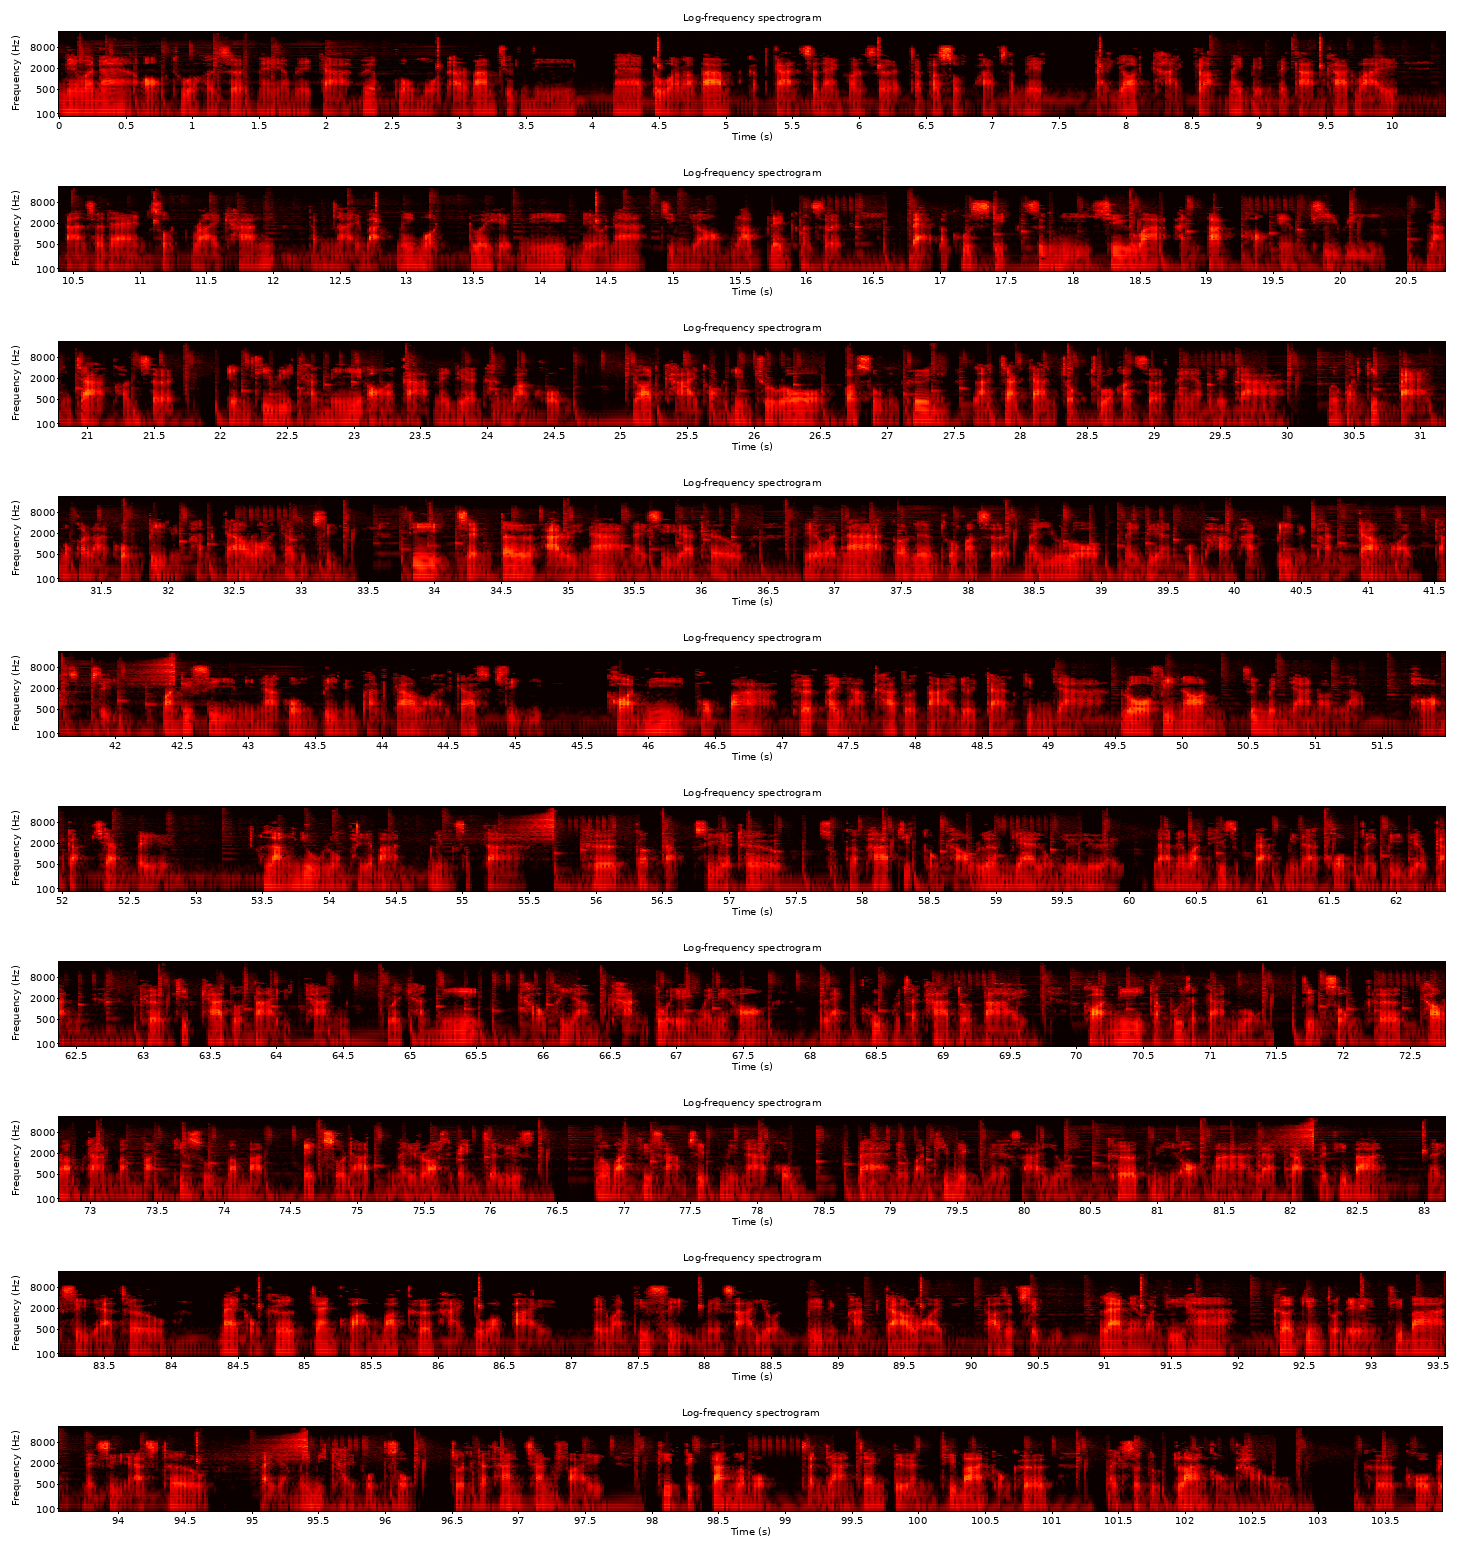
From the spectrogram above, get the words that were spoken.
เนวาน่าออกทัวร์คอนเสิร์ตในอเมริกาเพื่อโปรโมทอัลบั้มชุดนี้ แม้ตัวอัลบั้มกับการแสดงคอนเสิร์ตจะประสบความสำเร็จ แต่ยอดขายกลับไม่เป็นไปตามคาดไว้ การแสดงสดหลายครั้งจำหน่ายบัตรไม่หมด ด้วยเหตุนี้เนวาน่าจึงยอมรับเล่นคอนเสิร์ตแบบอะคูสติก ซึ่งมีชื่อว่าอันปักของ MTV หลังจากคอนเสิร์ต MTV ครั้งนี้ออกอากาศในเดือนธันวาคม ยอดขายของ Intro ก็สูงขึ้นหลังจากการจบทัวร์คอนเสิร์ตในอเมริกา เมื่อวันที่ 8 มกราคมปี 1994 ที่ Center Arena ในซีแอตเทิลเนวาน่าก็เริ่มทัวร์คอนเสิร์ตในยุโรปในเดือนกุมภาพันธ์ปี 1994 วันที่ 4 มีนาคมปี 1994 คอนนี่พบว่าเคิร์กพยายามฆ่าตัวตายโดยการกินยาโรฟินอลซึ่งเป็นยานอนหลับ พร้อมกับแชมเปญ หลังอยู่โรงพยาบาล 1 สัปดาห์ เคิร์กก็กลับซีแอตเทิลสุขภาพจิตของเขาเริ่มแย่ลงเรื่อยๆ และในวันที่ 18 มีนาคมในปีเดียวกัน เคิร์กคิดฆ่าตัวตายอีกครั้ง โดยครั้งนี้เขาพยายามขังตัวเองไว้ในห้อง และขู่จะฆ่าตัวตายคอนนี่กับผู้จัดการวงจึงส่งเคิร์กเข้ารับการบำบัดที่ศูนย์บำบัดเอ็กโซดัสในลอสแองเจลิสเมื่อวันที่ 30 มีนาคม แต่ในวันที่ 1 เมษายน เคิร์กหนีออกมาและกลับไปที่บ้าน ในซีแอตเทิลแม่ของเคิร์กแจ้งความว่าเคิร์กหายตัวไปในวันที่ 4 เมษายน ปี 1994 และในวันที่ 5 เคิร์กยิงตัวเองที่บ้านในซีแอตเทิลแต่ยังไม่มีใครพบศพจนกระทั่งช่างไฟที่ติดตั้งระบบสัญญาณแจ้งเตือนที่บ้านของเคิร์กไปสะดุดร่างของเขา เคิร์กโคเบ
